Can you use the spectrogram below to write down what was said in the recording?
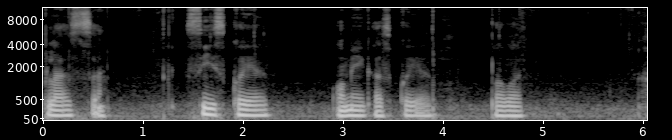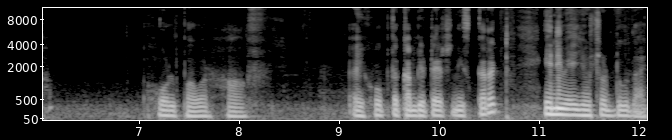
plus uh, c square omega square power whole power half. I hope the computation is correct. Anyway you should do that.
